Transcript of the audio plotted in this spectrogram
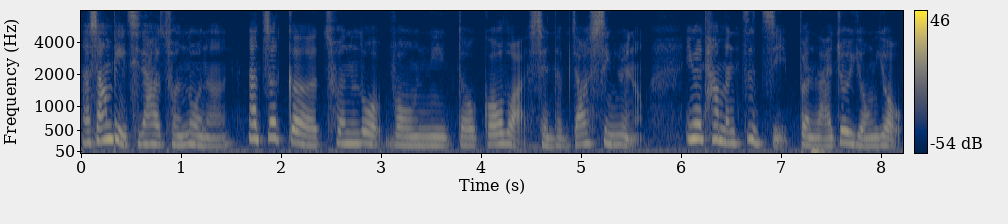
那相比其他的村落呢，那这个村落 Vonidogorua 显得比较幸运哦，因为他们自己本来就拥有。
